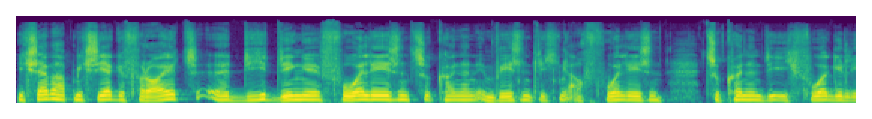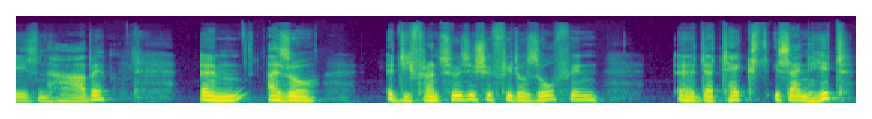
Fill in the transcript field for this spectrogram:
Ich selber habe mich sehr gefreut, äh, die Dinge vorlesen zu können, im Wesentlichen auch vorlesen zu können, die ich vorgelesen habe. Ähm, also die französische Philosophin, äh, der Text ist ein Hit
